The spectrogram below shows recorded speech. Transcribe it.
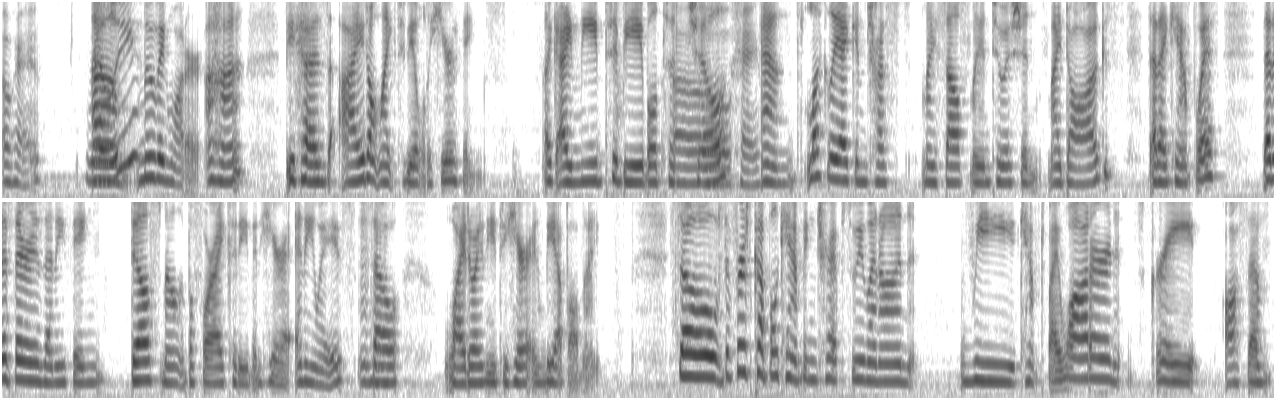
okay. Um, Really? moving water. Uh huh. Because I don't like to be able to hear things. Like I need to be able to Oh, chill. okay. And luckily, I can trust myself, my intuition, my dogs that I camp with. That if there is anything, they'll smell it before I could even hear it, anyways. Mm-hmm. So why do I need to hear it and be up all night? So the first couple camping trips we went on, we camped by water and it's great, awesome.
